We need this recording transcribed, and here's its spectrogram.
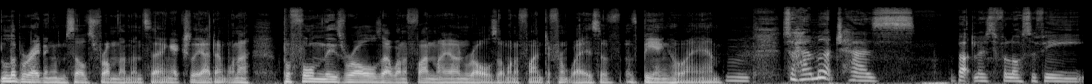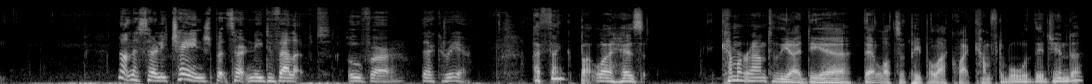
liberating themselves from them and saying, actually, I don't want to perform these roles. I want to find my own roles. I want to find different ways of, of being who I am. Mm. So, how much has Butler's philosophy not necessarily changed, but certainly developed over their career? I think Butler has come around to the idea that lots of people are quite comfortable with their gender,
